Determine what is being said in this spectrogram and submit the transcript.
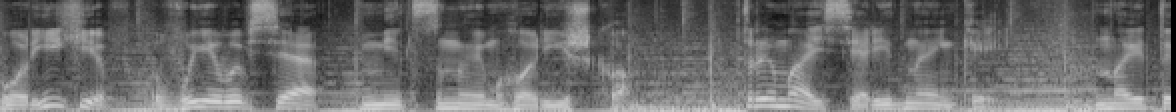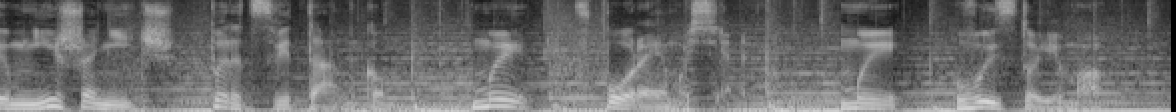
Оріхів виявився міцним горішком. Тримайся, рідненький. Найтемніша ніч перед світанком. Ми впораємося. Ми вистоїмо.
